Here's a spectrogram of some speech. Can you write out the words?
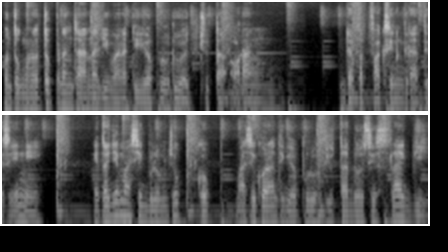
untuk menutup rencana di mana 32 juta orang dapat vaksin gratis ini itu aja masih belum cukup. Masih kurang 30 juta dosis lagi.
